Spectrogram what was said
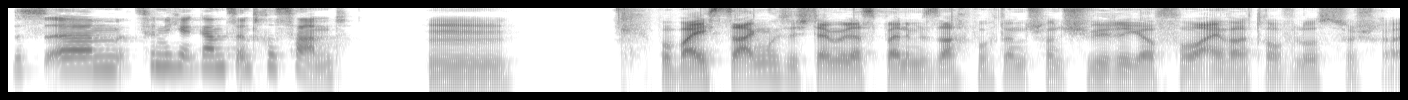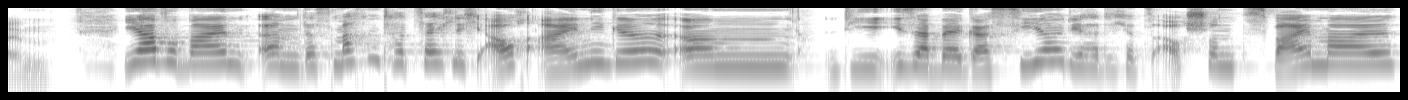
Das ähm, finde ich ganz interessant. Hm. Wobei ich sagen muss, ich stelle mir das bei einem Sachbuch dann schon schwieriger vor, einfach drauf loszuschreiben. Ja, wobei, ähm, das machen tatsächlich auch einige. Ähm, die Isabel Garcia, die hatte ich jetzt auch schon zweimal.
